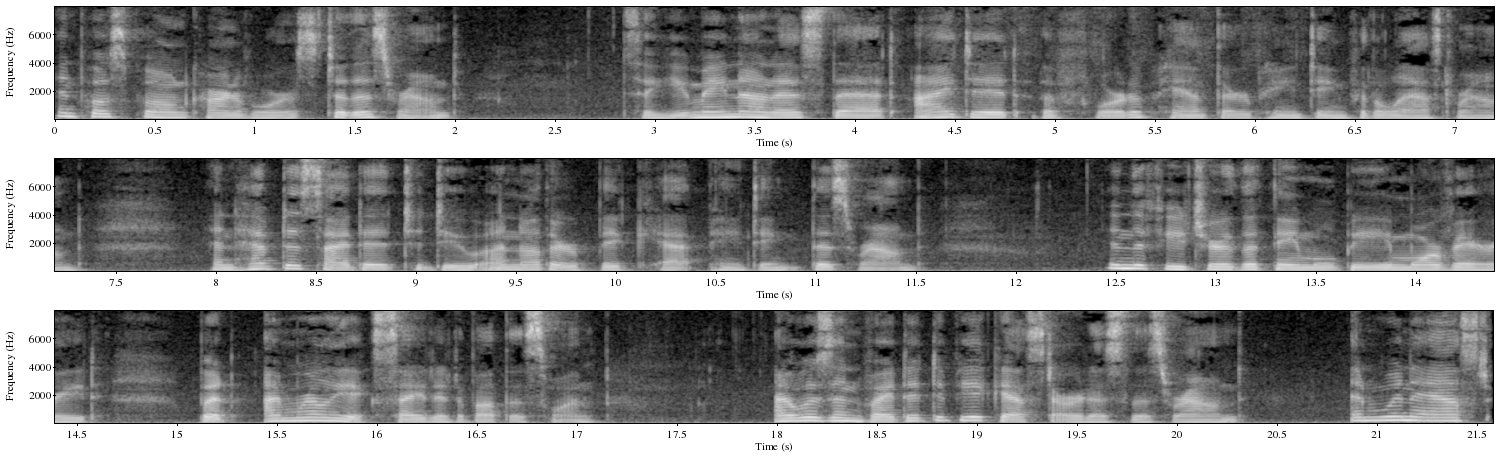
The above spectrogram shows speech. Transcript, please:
and postpone carnivores to this round. So you may notice that I did the Florida Panther painting for the last round and have decided to do another big cat painting this round. In the future, the theme will be more varied, but I'm really excited about this one. I was invited to be a guest artist this round, and when asked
